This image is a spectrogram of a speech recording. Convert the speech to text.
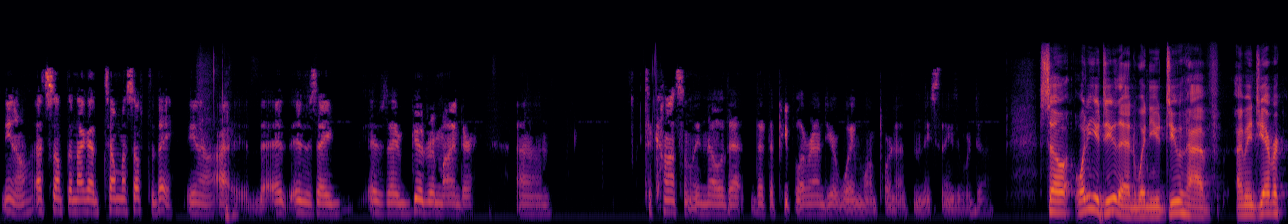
you know, that's something I got to tell myself today. You know, I it, it is a is a good reminder um, to constantly know that that the people around you are way more important than these things that we're doing. So, what do you do then when you do have? I mean, do you ever?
